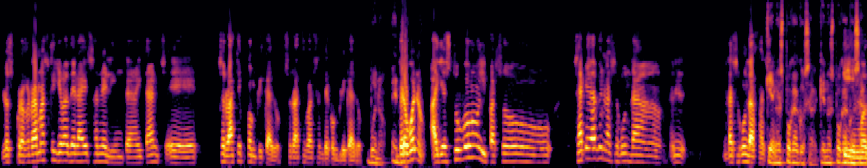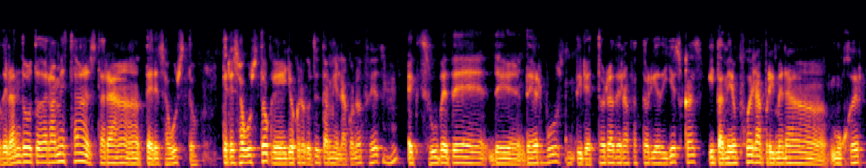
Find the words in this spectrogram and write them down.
los programas que lleva de la ESA en el INTA y tal se lo hace complicado, se lo hace bastante complicado. Bueno, pero bueno, ahí estuvo y pasó se ha quedado en la segunda, la segunda fase. Que no es poca cosa, que no es poca y moderando toda la mesa estará Teresa Augusto. Teresa Augusto, que yo creo que tú también la conoces, ex VP de, Airbus, directora de la factoría de Illescas y también fue la primera mujer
